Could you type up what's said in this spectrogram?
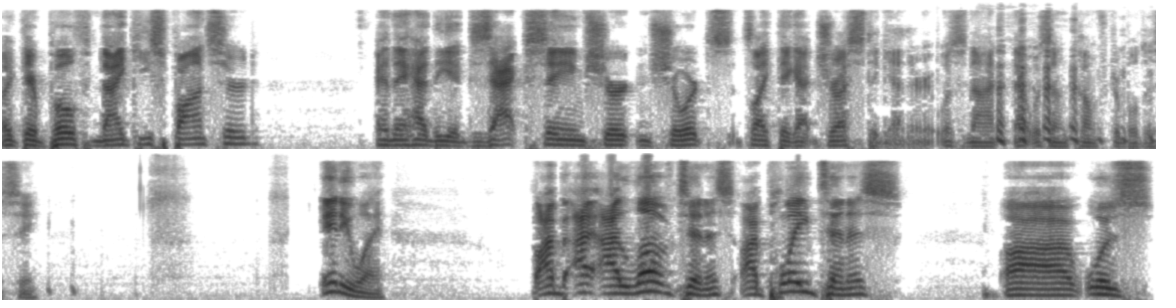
Like they're both Nike sponsored and they had the exact same shirt and shorts. It's like they got dressed together. It was not that was uncomfortable to see. Anyway, I, I, I love tennis. I played tennis. Uh, was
